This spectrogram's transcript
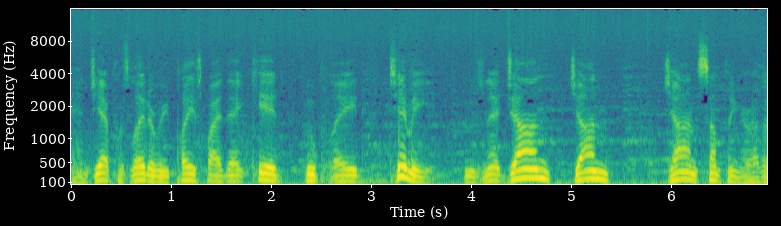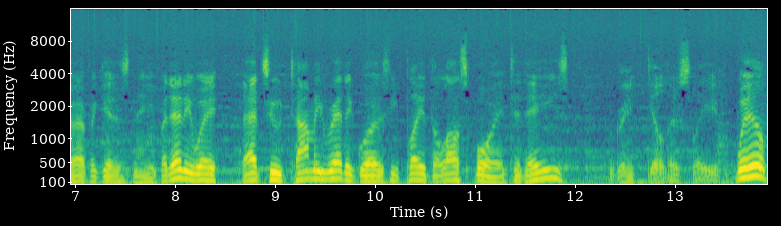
and Jeff was later replaced by that kid who played Timmy, who's ne- John, John, John something or other, I forget his name. But anyway, that's who Tommy Rettig was. He played the Lost Boy in today's Great Gildersleeve. Well,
